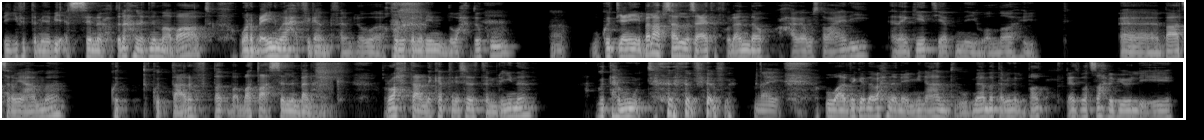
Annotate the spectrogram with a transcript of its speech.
بيجي في التمرين بيقسمنا يحطنا إحنا الاثنين مع بعض و40 واحد في جنب فاهم؟ اللي هو خدوا التمارين لوحدكم. آه. وكنت يعني بلعب سلة ساعتها في هولندا وحاجه مستوى عالي. أنا جيت يا ابني والله آه بعد ثانوية عامة كنت كنت عارف ب- ب- بطلع السلم بنهج. رحت عند كابتن ياسر التمرينة كنت هموت؟ أيوه. وبعد كده وإحنا نايمين عنده وبنعمل تمرين البطن لقيت واد صاحبي بيقول لي إيه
